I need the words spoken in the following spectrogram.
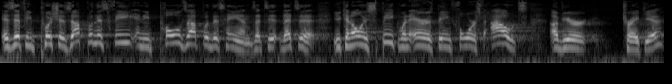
is if he pushes up with his feet and he pulls up with his hands. That's it. That's it. You can only speak when air is being forced out of your trachea.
